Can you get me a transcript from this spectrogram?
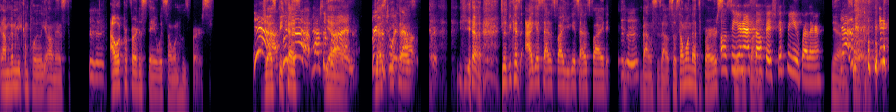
and I'm gonna be completely honest, Mhm. I would prefer to stay with someone who's versed. Yeah, Just switch because- it up, have some yeah, fun, bring some toys because- out. yeah, just because I get satisfied, you get satisfied, it Mhm. balances out. So someone that's versed. oh, so you're not fine. selfish. Good for you, brother. Yeah. Yeah, so- it's,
